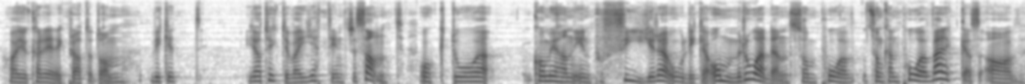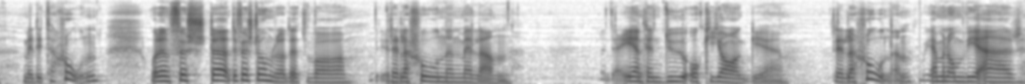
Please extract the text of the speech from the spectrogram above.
har ju Karl-Erik pratat om, vilket jag tyckte var jätteintressant. Och då kom ju han in på fyra olika områden som, på, som kan påverkas av meditation. Och den första, det första området var relationen mellan egentligen du och jag-relationen. Eh, ja, men om vi är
